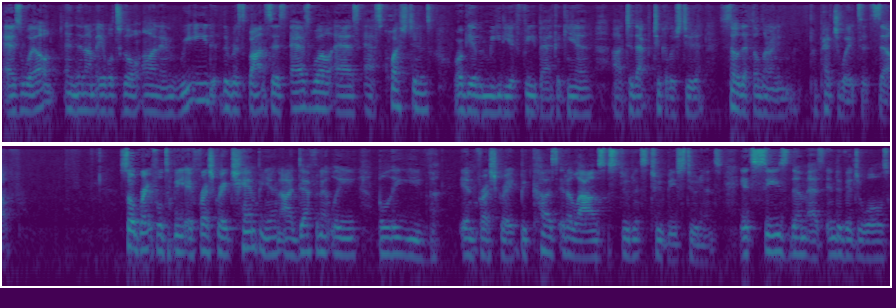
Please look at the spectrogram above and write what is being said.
as well. And then I'm able to go on and read the responses as well as ask questions or give immediate feedback again uh, to that particular student so that the learning perpetuates itself so grateful to be a FreshGrade champion. I definitely believe in FreshGrade because it allows students to be students. It sees them as individuals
